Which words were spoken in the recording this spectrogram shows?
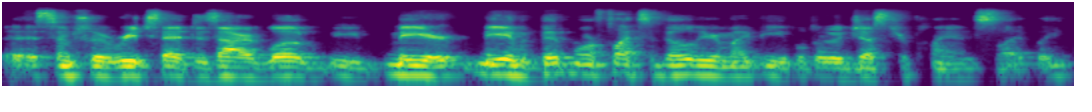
essentially reach that desired load. We may or may have a bit more flexibility or might be able to adjust your plan slightly.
